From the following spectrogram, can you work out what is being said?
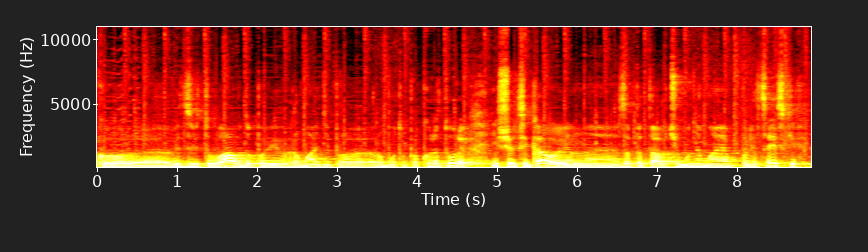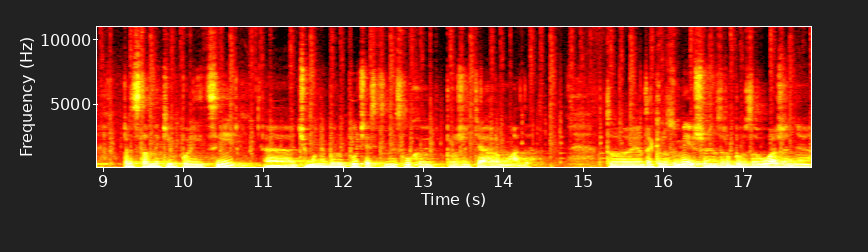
Прокурор е, відзвітував, доповів громаді про роботу прокуратури. І що цікаво, він е, запитав, чому немає поліцейських представників поліції, е, чому не беруть участь і не слухають про життя громади. То я так розумію, що він зробив зауваження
